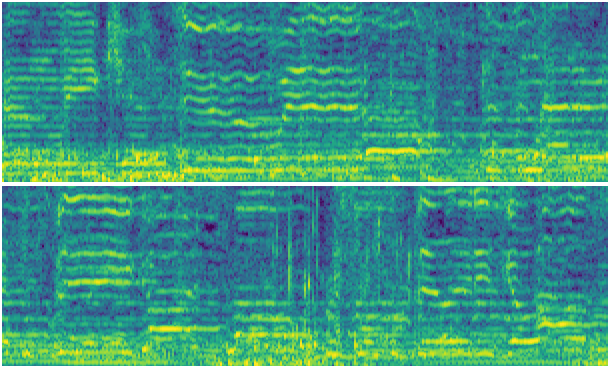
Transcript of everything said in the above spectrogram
And we can do it all. Doesn't matter if it's big or small. Responsibilities go out the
